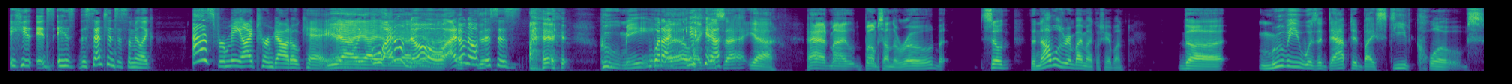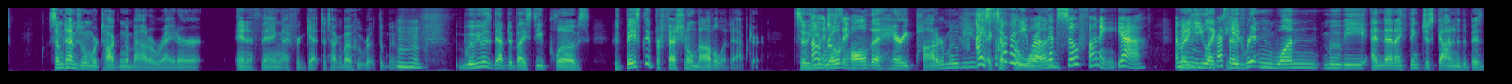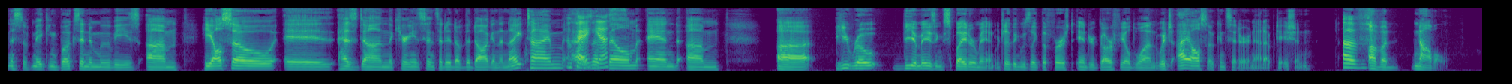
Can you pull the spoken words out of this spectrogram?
he it's his the sentence is something like, "As for me, I turned out okay." Yeah, like, yeah, "Oh, yeah, I don't yeah, know. yeah. I don't know if this is Who me? What I- well, I, yeah. guess I yeah. I had my bumps on the road, but so the novel was written by Michael Chabon. The movie was adapted by Steve Kloves. Sometimes when we're talking about a writer in a thing, I forget to talk about who wrote the movie. Mhm. The movie was adapted by Steve Kloves, who's basically a professional novel adapter. So he Oh, wrote all the Harry Potter movies I except saw that for he one wrote. That's so funny. Yeah, I mean, but he like impressive. he had written one movie and then I think just got into the business of making books into movies. Um, he also is, has done The Curious Incident of the Dog in the Nighttime Okay, as a yes. film, and um, uh, he wrote The Amazing Spider-Man, which I think was like the first Andrew Garfield one, which I also consider an adaptation of of a novel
